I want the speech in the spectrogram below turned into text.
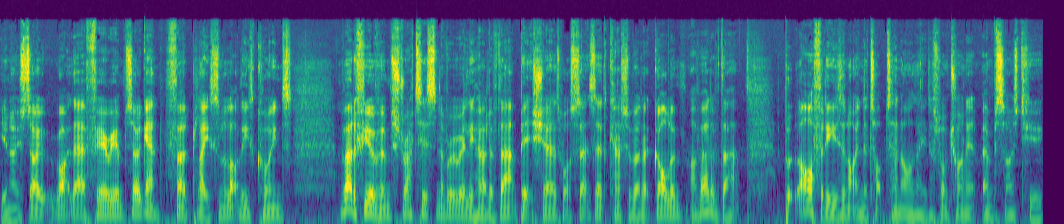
you know. So, right there, Ethereum. So, again, third place. And a lot of these coins. I've heard a few of them. Stratis, never really heard of that. BitShares, what's that? Zcash, I've heard of Golem. I've heard of that. But half of these are not in the top 10, are they? That's what I'm trying to emphasize to you.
